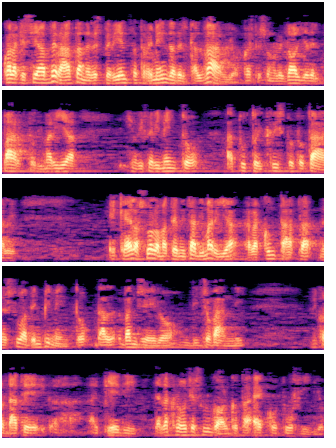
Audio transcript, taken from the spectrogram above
quella che si è avverata nell'esperienza tremenda del Calvario. Queste sono le doglie del parto di Maria in riferimento a tutto il Cristo totale e che è la sola maternità di Maria raccontata nel suo adempimento dal Vangelo di Giovanni. Ricordate eh, ai piedi della croce sul Golgota, ecco tuo figlio.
